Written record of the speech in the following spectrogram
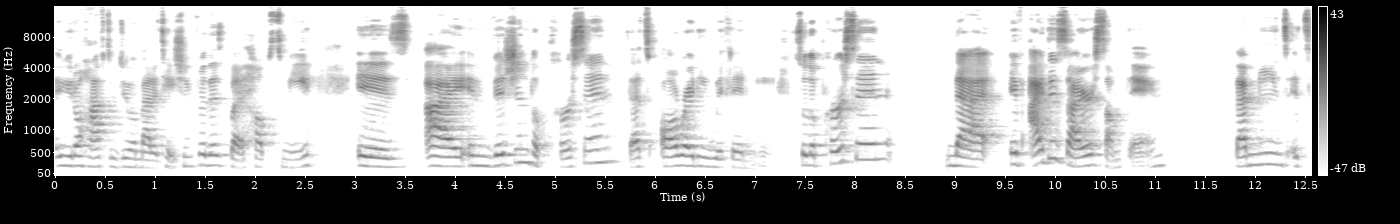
you don't have to do a meditation for this, but it helps me is I envision the person that's already within me. So the person that if I desire something, that means it's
